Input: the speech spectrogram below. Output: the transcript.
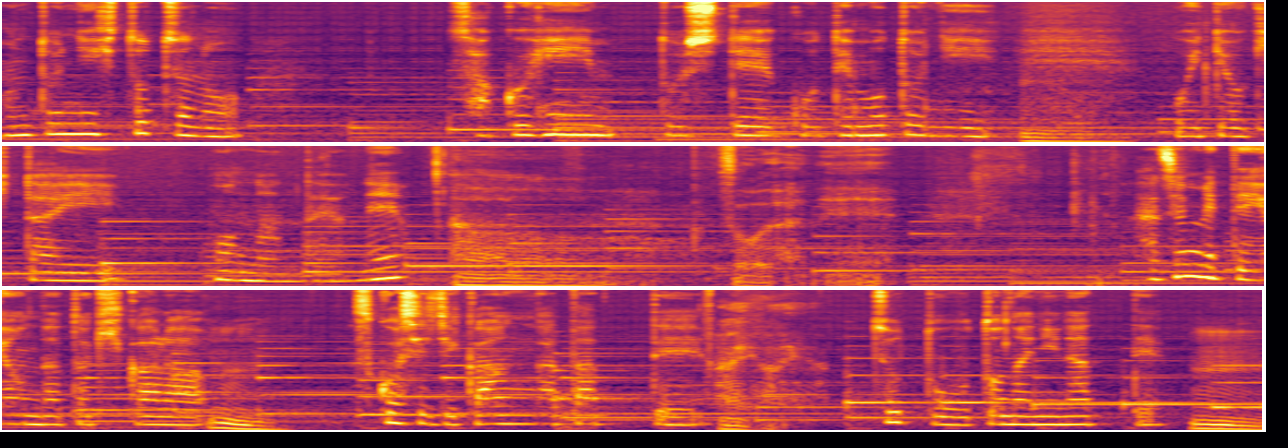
本当に一つの作品としてこう手元に置いておきたい本なんだよね。あそうだね。初めて読んだ時から少し時間が経って、はいはい、ちょっと大人になって、うん、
